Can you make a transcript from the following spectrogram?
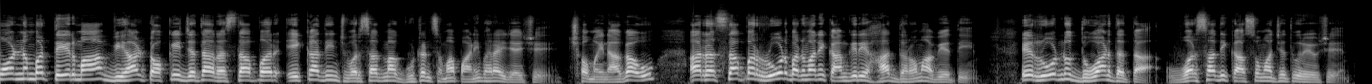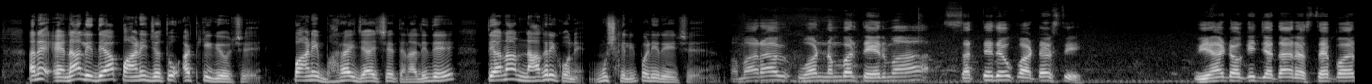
વોર્ડ નંબર તેરમાં વિહાર ટોકી જતા રસ્તા પર એકાદ ઇંચ વરસાદમાં ઘૂંટણસમાં પાણી ભરાઈ જાય છે. છ મહિના અગાઉ આ રસ્તા પર રોડ બનવાની કામગીરી હાથ ધરવામાં આવી હતી. એ રોડનું ધોવાણ થતાં વરસાદી કાસોમાં જતું રહ્યું છે અને એના લીધે આ પાણી જતું અટકી ગયું છે. પાણી ભરાઈ જાય છે તેના લીધે ત્યાંના નાગરિકોને મુશ્કેલી પડી રહી છે. અમારા વોર્ડ નંબર તેરમાં સત્યદેવ ક્વાર્ટર્સથી વિહાર ટોકીજ જતા રસ્તે પર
